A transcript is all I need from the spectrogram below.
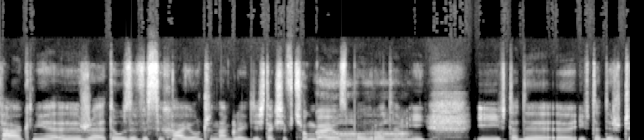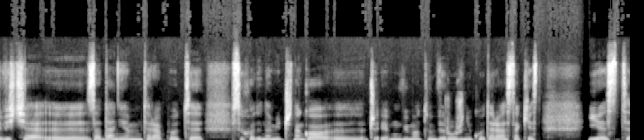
Tak, nie, y, że te łzy wysychają, czy nagle gdzieś tak się wciągają Aha, z powrotem. aha. I, i, wtedy, y, I wtedy rzeczywiście y, zadaniem terapeuty psychodynamicznego, czy mówimy o tym wyróżniku teraz, tak jest, jest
